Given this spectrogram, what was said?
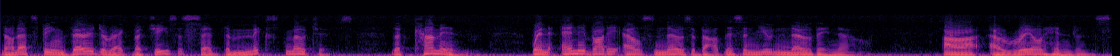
Now that's being very direct, but Jesus said the mixed motives that come in when anybody else knows about this and you know they know are a real hindrance.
